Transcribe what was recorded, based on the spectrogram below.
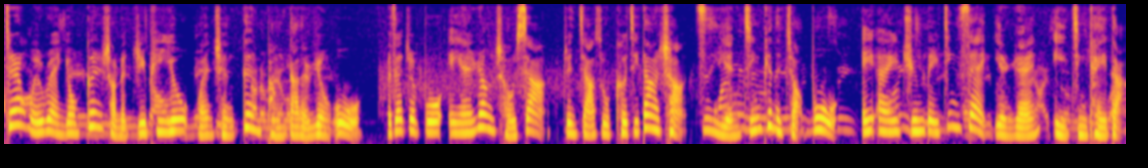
将让微软用更少的 GPU 完成更庞大的任务。而在这波 AI 浪潮下，正加速科技大厂自研晶片的脚步，AI 军备竞赛俨然已经开打。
